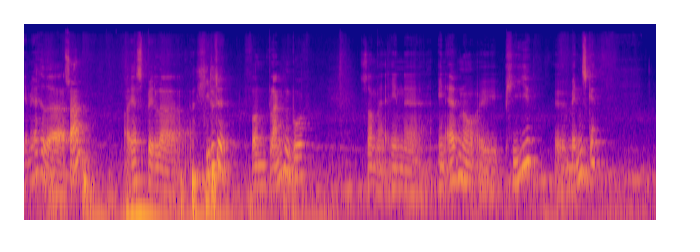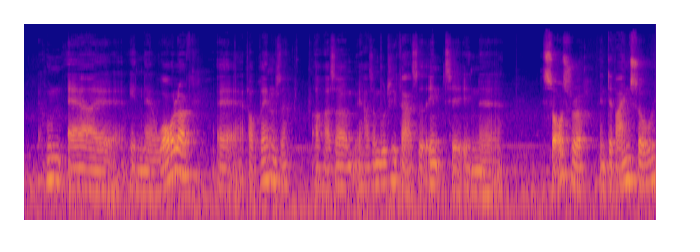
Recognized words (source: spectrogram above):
Jamen, jeg hedder Søren, og jeg spiller Hilde von Blankenburg, som er en, øh, en 18-årig pige, øh, menneske. Hun er øh, en øh, warlock af oprindelse, og har så, jeg har så multicastet ind til en uh, sorcerer, en divine soul,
